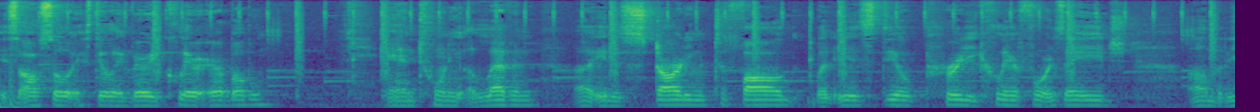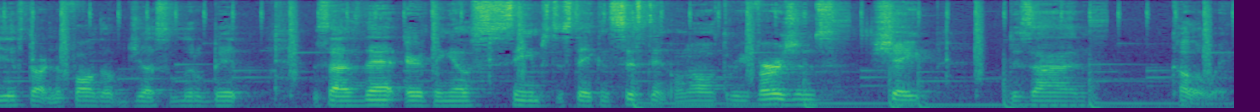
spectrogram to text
It's also it's still a very clear air bubble. And 2011, uh, it is starting to fog, but it is still pretty clear for its age um, but it is starting to fog up just a little bit. Besides that, everything else seems to stay consistent on all three versions, shape, design, colorway.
